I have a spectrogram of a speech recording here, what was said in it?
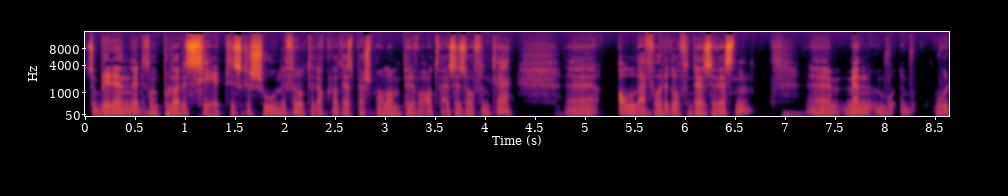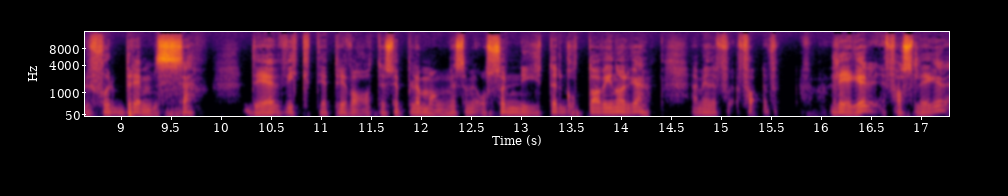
så, blir det en veldig sånn polarisert diskusjon i forhold til akkurat det spørsmålet om privat versus offentlig. Eh, alle er for et offentlig helsevesen, eh, men hvorfor bremse? det viktige private supplementet som vi også nyter godt av i Norge. Jeg mener, leger, fastleger,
